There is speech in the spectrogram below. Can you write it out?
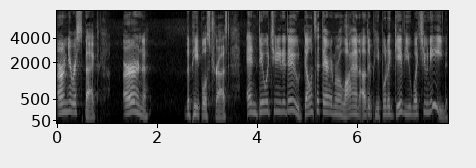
earn your respect, earn the people's trust, and do what you need to do. Don't sit there and rely on other people to give you what you need.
